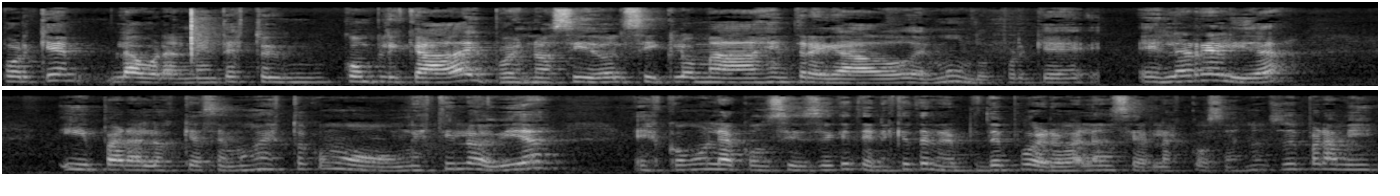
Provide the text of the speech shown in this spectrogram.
porque laboralmente estoy complicada y pues no ha sido el ciclo más entregado del mundo, porque es la realidad y para los que hacemos esto como un estilo de vida, es como la conciencia que tienes que tener de poder balancear las cosas, ¿no? Entonces para mí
